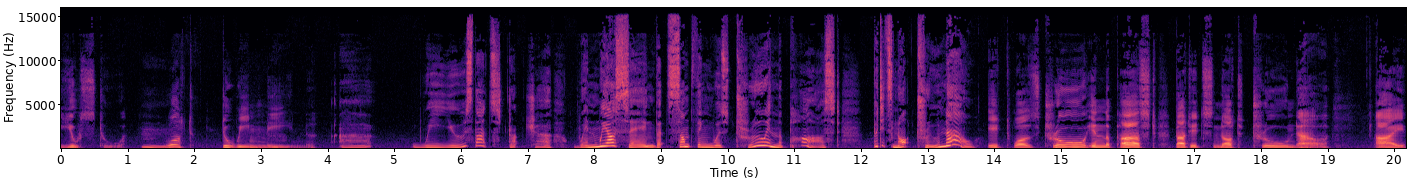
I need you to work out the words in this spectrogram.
used to? Hmm. What do we mean? Uh, we use that structure when we are saying that something was true in the past, but it's not true now. It was true in the past, but it's not true now. I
